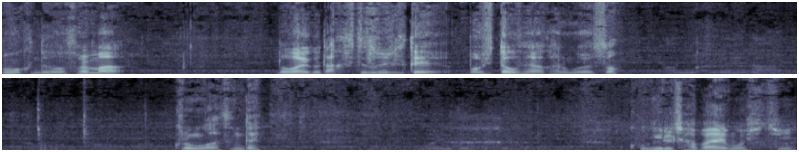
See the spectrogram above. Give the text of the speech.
어 근데 너 설마 너가 이거 낚싯대 던질 때 멋있다고 생각하는 거였어? 그런 거 같은데 고기를 잡아야 멋이지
